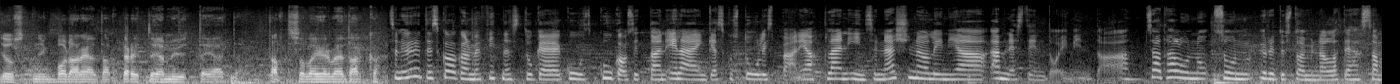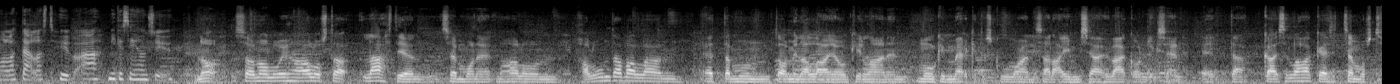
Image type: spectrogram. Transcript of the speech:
just niin Bodareilta perittyjä myyttejä, että tarvitsisi olla hirveän tarkka. Sen yritys K3 Fitness tukee kuukausittain eläinkeskus Tuulispään ja Plan Internationalin ja Amnestyn toimintaa. Sä oot halunnut sun yritystoiminnalla tehdä samalla tällaista hyvää. Mikä siihen on syy? No se on ollut ihan alusta lähtien semmoinen, että mä haluan, haluan tavallaan, että mun toiminnalla on jonkinlainen muunkin merkitys kuin vain saada ihmisiä hyvää kondikseen. Että kai sillä hakee sitten semmoista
